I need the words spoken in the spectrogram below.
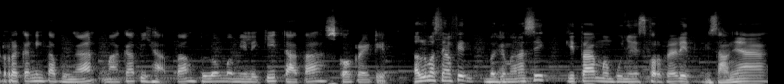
rekening tabungan, maka pihak bank belum memiliki data skor kredit. Lalu Mas Melvin, bagaimana sih kita mempunyai skor kredit? Misalnya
